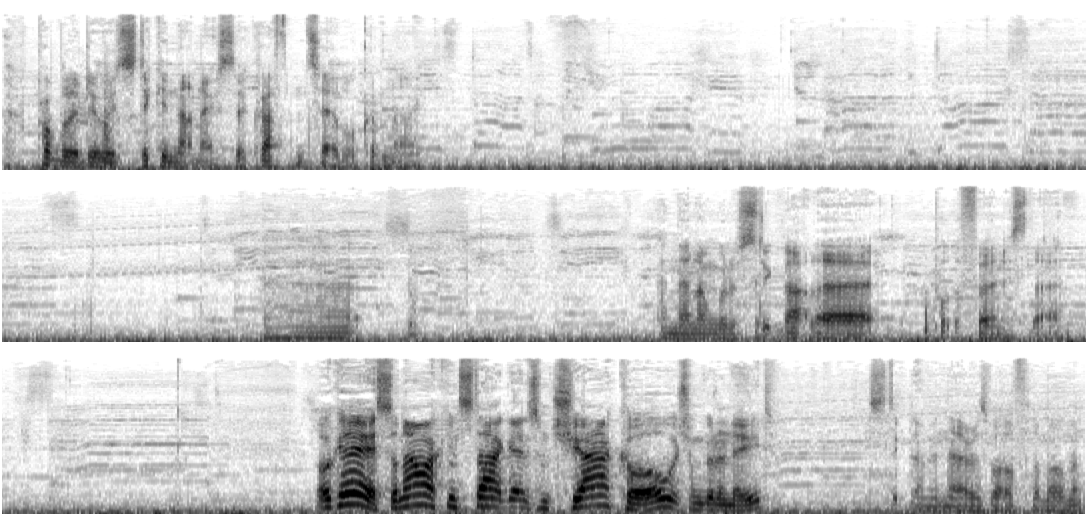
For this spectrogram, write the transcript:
could probably do with sticking that next to the crafting table, couldn't I? And then I'm going to stick that there, put the furnace there. Okay, so now I can start getting some charcoal, which I'm going to need. Stick them in there as well for the moment.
